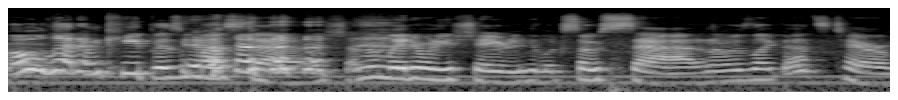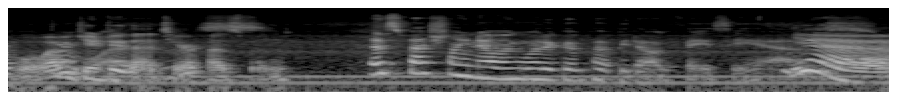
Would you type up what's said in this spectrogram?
Oh, let him keep his Yeah. mustache. and then later when he shaved it, he looked so sad. And I was like, That's terrible. Why would It you do that to your husband? Especially knowing what a good puppy dog face he has. Yeah.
